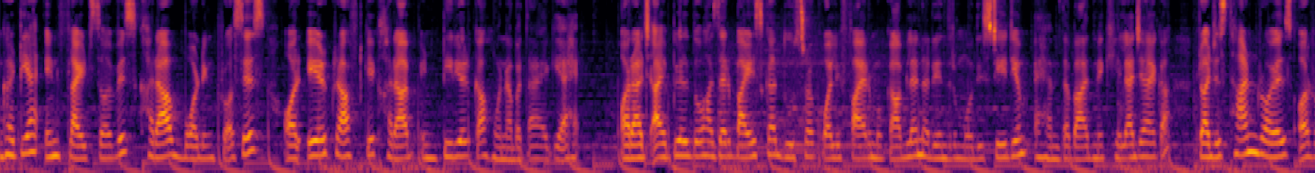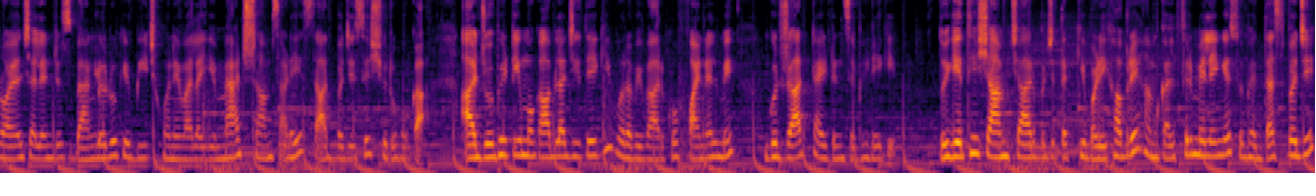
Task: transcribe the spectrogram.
घटिया इन फ़्लाइट सर्विस खराब बोर्डिंग प्रोसेस और एयरक्राफ्ट के खराब इंटीरियर का होना बताया गया है। और आज आईपीएल 2022 का दूसरा क्वालिफायर मुकाबला नरेंद्र मोदी स्टेडियम अहमदाबाद में खेला जाएगा। राजस्थान रॉयल्स और रॉयल चैलेंजर्स बेंगलुरु के बीच होने वाला ये मैच शाम साढ़े सात बजे से शुरू होगा। आज जो भी टीम मुकाबला जीतेगी, वो रविवार को फाइनल में गुजरात टाइटन से भिड़ेगी। तो ये थी शाम चार बजे तक की बड़ी खबरें। हम कल फिर मिलेंगे सुबह दस बजे,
